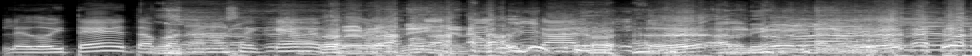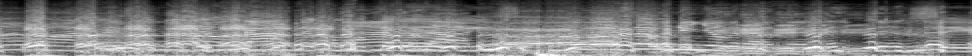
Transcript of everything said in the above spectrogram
le doy teta para que no se queje porque Pero niño. está muy caro. ¿Eh? Al niño. Un niño grande, como ustedes dicen. Es un niño grande. Sí.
